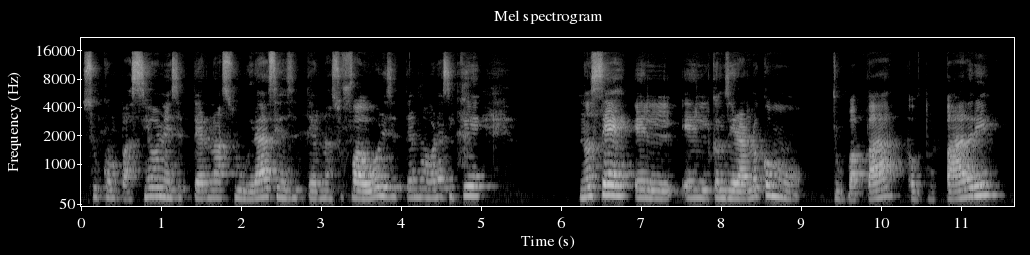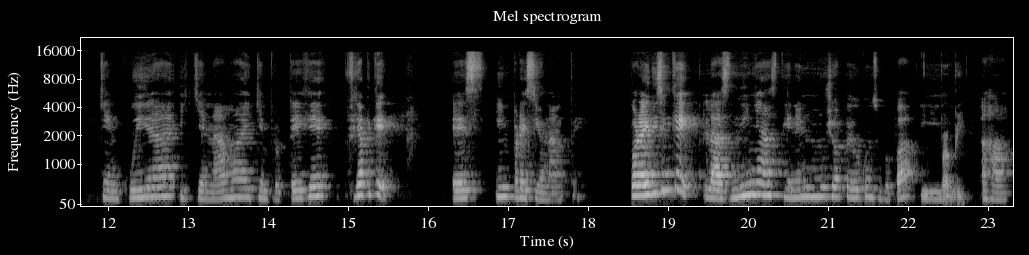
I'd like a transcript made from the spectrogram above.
su compasión es eterna, su gracia es eterna, su favor es eterno. Ahora sí que, no sé, el, el considerarlo como tu papá o tu padre, quien cuida y quien ama y quien protege. Fíjate que es impresionante. Por ahí dicen que las niñas tienen mucho apego con su papá y... Papi. Ajá.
